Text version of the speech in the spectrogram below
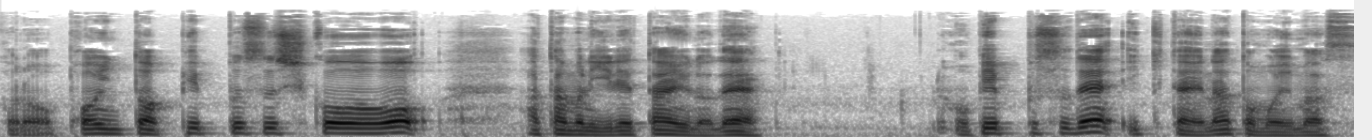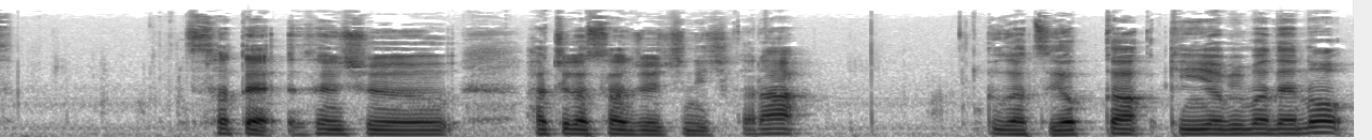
このポイント、PIPS 思考を頭に入れたいので、もう PIPS でいきたいなと思います。さて、先週8月31日から9月4日金曜日までの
